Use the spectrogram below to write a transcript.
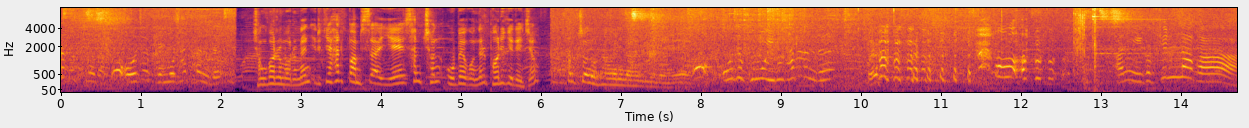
오늘부터다 어, 어제 고모 샀던데 정보를 모르면 이렇게 하룻밤 사이에 3,500원을 버리게 되죠. 3,500원이나 하는데 어? 어제 고모 이거 샀는데? 어? 아니 이거 필라가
